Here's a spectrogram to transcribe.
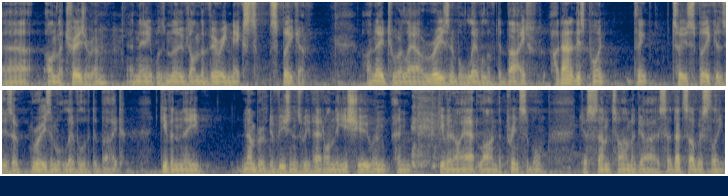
uh, on the treasurer, and then it was moved on the very next speaker. I need to allow a reasonable level of debate. I don't at this point think two speakers is a reasonable level of debate, given the number of divisions we've had on the issue and, and given I outlined the principle just some time ago. So that's obviously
